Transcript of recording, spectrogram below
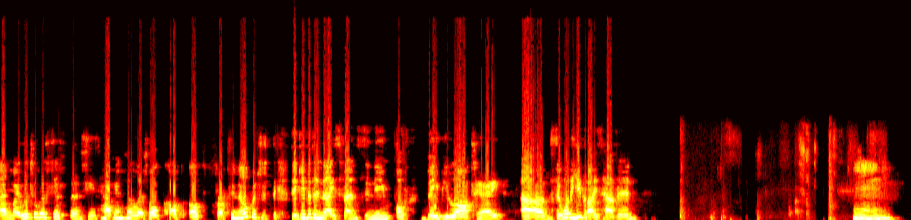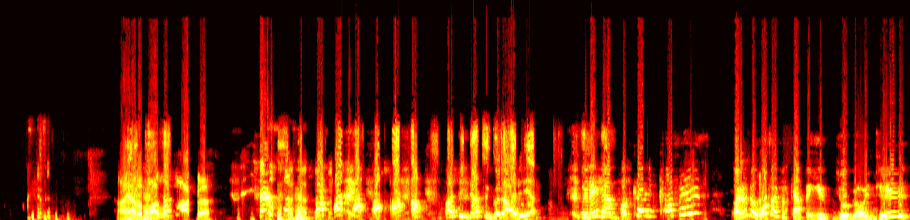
and my little assistant. She's having her little cup of frothy milk, which is they give it a nice fancy name of baby latte. Um, so what are you guys having? Hmm. I have a bottle of vodka. I think that's a good idea. Do they have vodka in cafes? I don't know what type of cafe you you're going to.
